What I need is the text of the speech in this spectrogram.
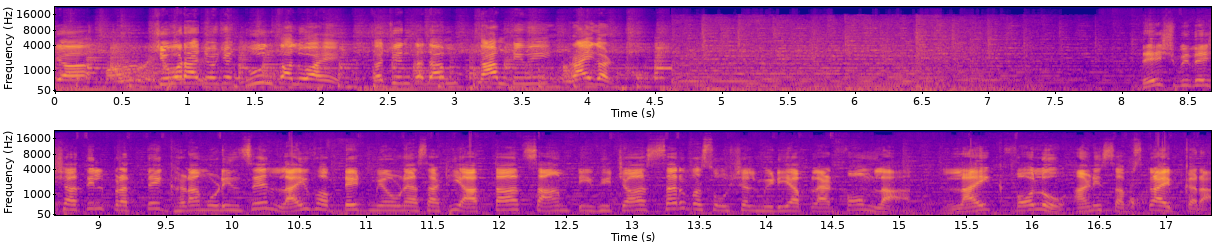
श- शिवराज्याची धून चालू आहे. सचिन कदम साम टीव्ही रायगड. देश विदेशातील प्रत्येक घडामोडींचे लाईव्ह अपडेट मिळवण्यासाठी आता साम टीव्हीच्या सर्व सोशल मीडिया प्लॅटफॉर्मला लाईक फॉलो आणि सबस्क्राईब करा.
